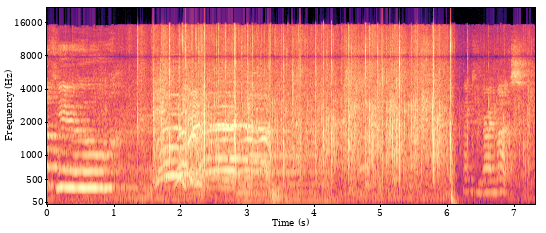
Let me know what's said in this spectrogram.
love you. Thank you very much.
